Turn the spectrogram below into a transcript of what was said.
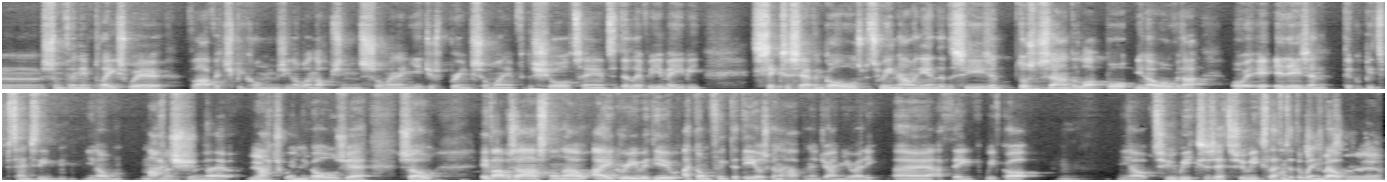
uh, something in place where Vlahovic becomes, you know, an option someone and you just bring someone in for the short term to deliver you maybe six or seven goals between now and the end of the season. Doesn't sound a lot, but you know, over that or it, it is, and there could be potentially, you know, match match winning, uh, yeah. match winning goals. Yeah. So if I was Arsenal now, I agree with you. I don't think the deal's going to happen in January. Uh, I think we've got, mm, you know, two weeks. Is it two weeks left of the window? Yeah.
